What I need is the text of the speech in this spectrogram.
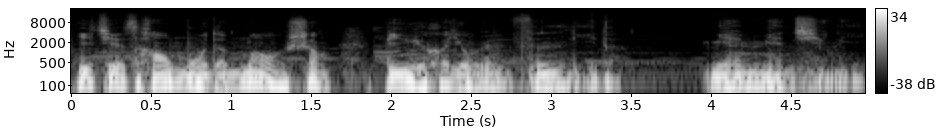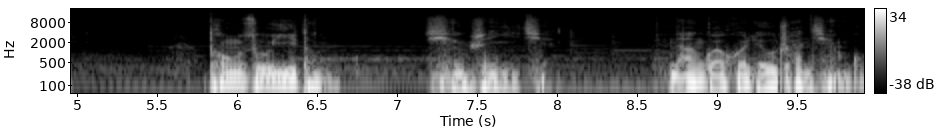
以借草木的茂盛比喻和友人分离的绵绵情谊，通俗易懂，情深意切，难怪会流传千古。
